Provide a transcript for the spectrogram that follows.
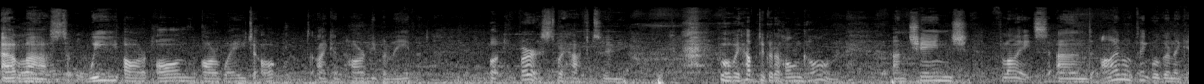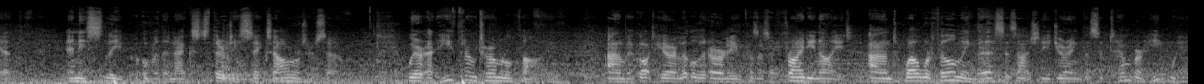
At last, we are on our way to Auckland. I can hardly believe it. But first, we have to, well, we have to go to Hong Kong and change flights. And I don't think we're going to get any sleep over the next 36 hours or so. We're at Heathrow Terminal 5 and we got here a little bit early because it's a Friday night. And while we're filming this, it's actually during the September heat wave.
